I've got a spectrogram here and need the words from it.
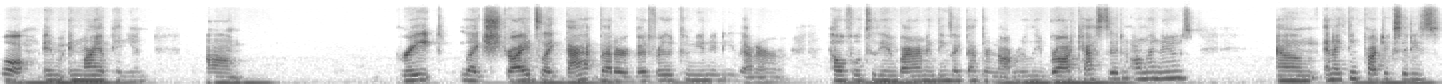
well, in, in my opinion, um, great like strides like that that are good for the community, that are helpful to the environment, things like that, they're not really broadcasted on the news. Um, and I think Project Cities,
